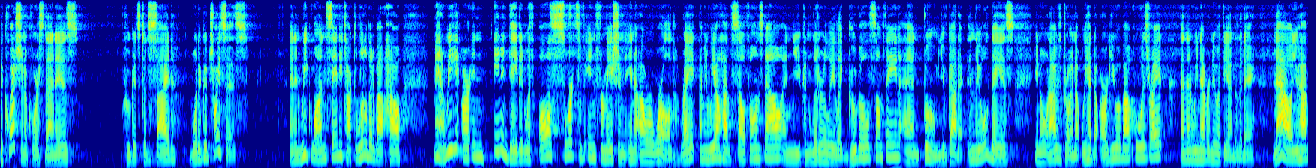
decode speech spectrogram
the question, of course, then is who gets to decide what a good choice is? And in week one, Sandy talked a little bit about how, man, we are in, inundated with all sorts of information in our world, right? I mean, we all have cell phones now, and you can literally like Google something, and boom, you've got it. In the old days, you know, when I was growing up, we had to argue about who was right, and then we never knew at the end of the day. Now you have,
